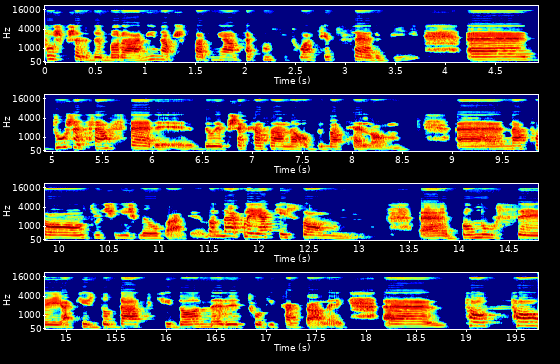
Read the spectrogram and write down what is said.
tuż przed wyborami, na przykład miałam taką sytuację w Serbii, e, duże transfery były przekazane obywatelom. E, na to zwróciliśmy uwagę. No nagle jakieś są e, bonusy, jakieś dodatki do emerytur i tak dalej. E, to, to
